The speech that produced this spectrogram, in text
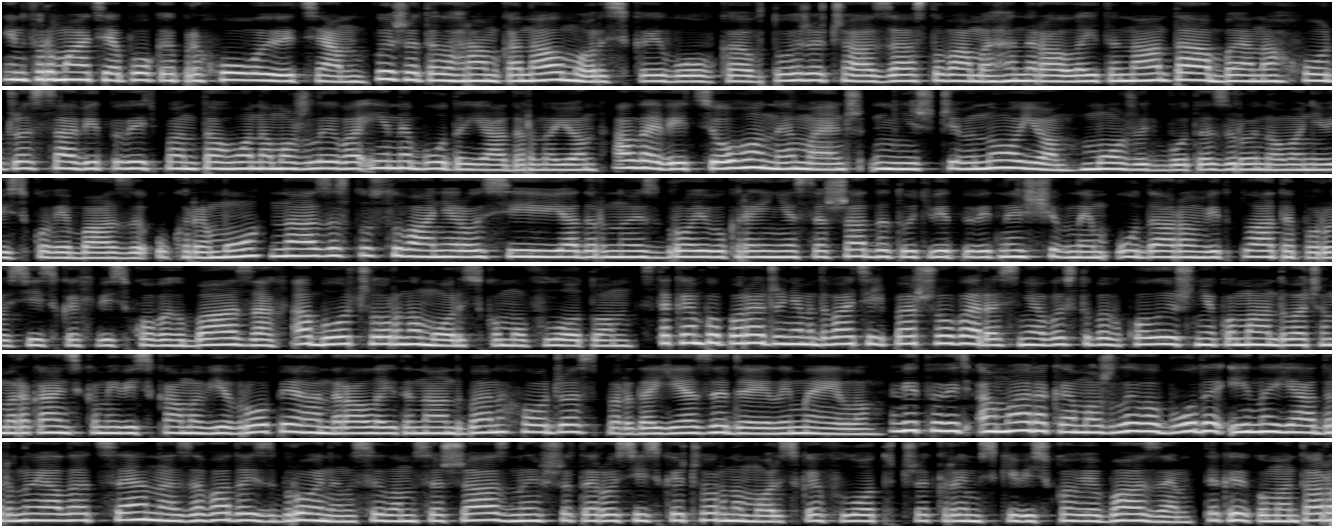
Інформація поки приховується. Пише телеграм-канал Морський Вовка. В той же час, за словами генерал-лейтенанта Бена Ходжеса, відповідь Пентагона можлива і не буде ядерною, але від цього не менш ніщівною можуть бути зруйновані військові бази у Криму на застосування Росією ядерної зброї в Україні. США дадуть відповідь нищівним ударом відплати по російських військових базах або Чорноморському флоту. З таким попередженням 21 вересня виступив колишній командувач американськими військами в Європі. Генерал-лейтенант Бен Ходжес передає The Daily Mail. Відповідь Америки можливо буде і не ядерною, але це не завадить збройним силам США знищити російський чорноморський флот чи кримські військові бази. Такий коментар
